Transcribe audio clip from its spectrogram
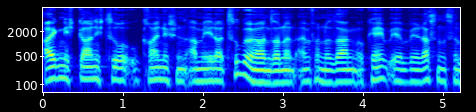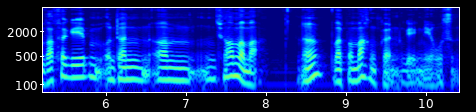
eigentlich gar nicht zur ukrainischen Armee dazugehören, sondern einfach nur sagen, okay, wir, wir lassen uns eine Waffe geben und dann ähm, schauen wir mal, ne, was wir machen können gegen die Russen.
